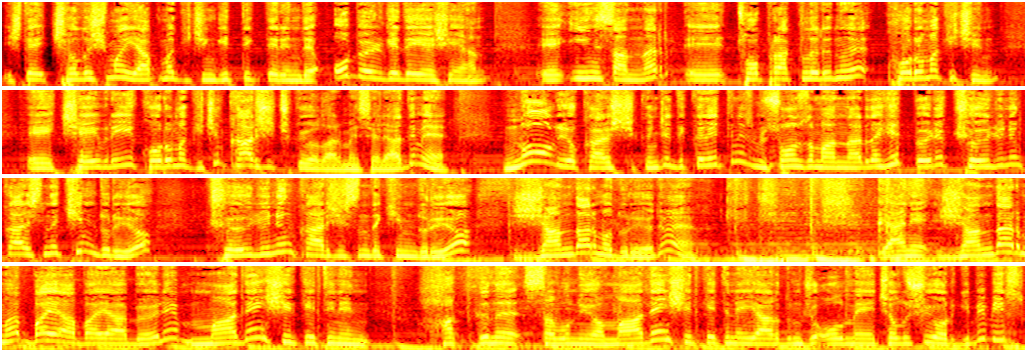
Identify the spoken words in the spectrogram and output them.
işte çalışma yapmak için gittiklerinde o bölgede yaşayan e, insanlar e, topraklarını korumak için e, çevreyi korumak için karşı çıkıyorlar mesela değil mi? Ne oluyor karşı çıkınca dikkat ettiniz mi? Son zamanlarda hep böyle köylünün karşısında kim duruyor? Köylünün karşısında kim duruyor? Jandarma duruyor değil mi? Yani jandarma baya baya böyle maden şirketinin hakkını savunuyor. Maden şirketine yardımcı olmaya çalışıyor gibi bir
